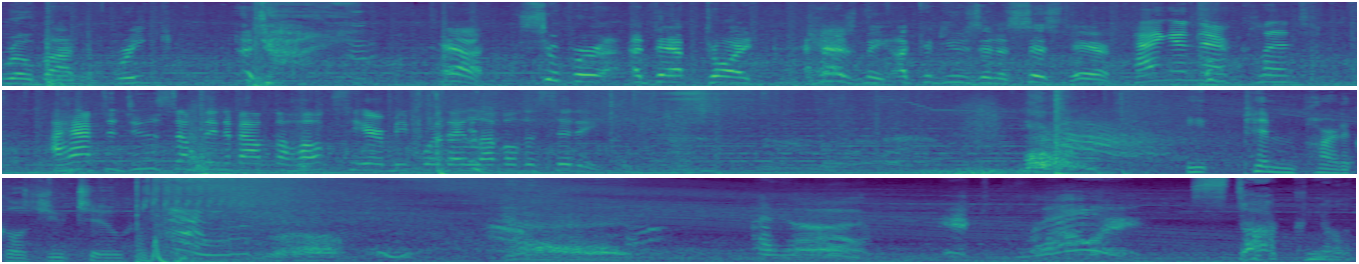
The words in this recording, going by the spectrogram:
robot freak! Yeah, super adaptoid has me. I could use an assist here. Hang in there, Clint. I have to do something about the Hulks here before they level the city. Eat Pym particles, you two. Hello. Stark no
